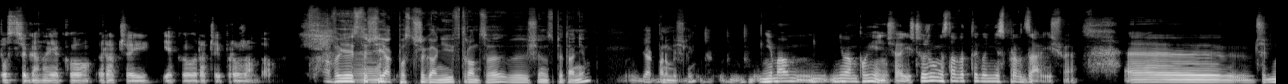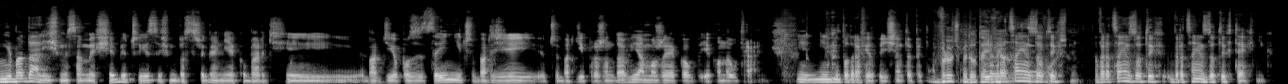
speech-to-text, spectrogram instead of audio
postrzegana jako raczej, jako raczej prorządowa. A wy jesteście e, jak postrzegani, wtrącę y, się z pytaniem? Jak pan myśli? Nie mam, nie mam pojęcia i szczerze mówiąc nawet tego nie sprawdzaliśmy. Eee, czyli nie badaliśmy samych siebie, czy jesteśmy postrzegani jako bardziej, bardziej opozycyjni, czy bardziej, czy bardziej prorządowi, a może jako, jako neutralni. Nie, nie, nie potrafię odpowiedzieć na to pytanie. Wróćmy do tej wracając do, tych, wracając, do tych, wracając do tych technik.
